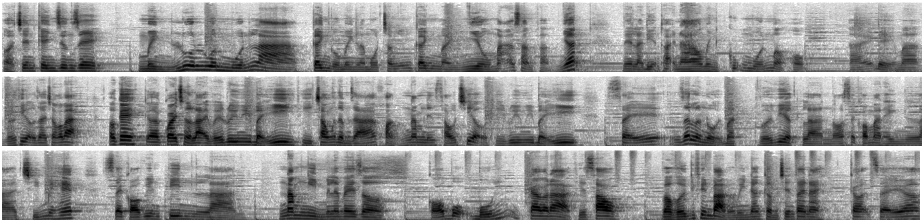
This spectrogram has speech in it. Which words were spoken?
ở trên kênh Dương Dê mình luôn luôn muốn là kênh của mình là một trong những kênh mà nhiều mã sản phẩm nhất nên là điện thoại nào mình cũng muốn mở hộp Đấy, để mà giới thiệu ra cho các bạn Ok, ờ, quay trở lại với Realme 7i thì trong cái tầm giá khoảng 5 đến 6 triệu thì Realme 7i sẽ rất là nổi bật với việc là nó sẽ có màn hình là 90Hz, sẽ có viên pin là 5000 mAh, có bộ 4 camera ở phía sau. Và với cái phiên bản mà mình đang cầm trên tay này, các bạn sẽ ờ,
